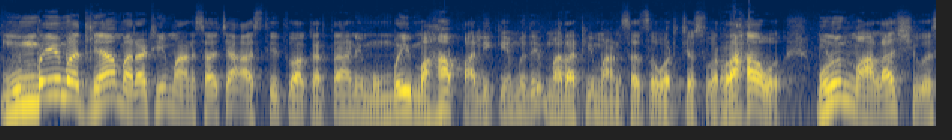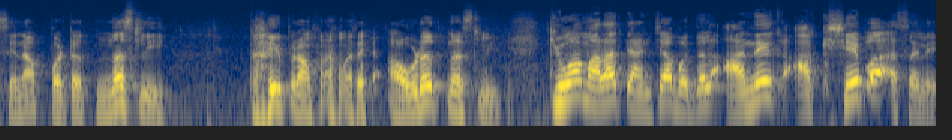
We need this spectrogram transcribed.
मुंबईमधल्या मराठी माणसाच्या अस्तित्वाकरता आणि मुंबई महापालिकेमध्ये मराठी माणसाचं वर्चस्व राहावं म्हणून मला शिवसेना पटत नसली काही प्रमाणामध्ये आवडत नसली किंवा मला त्यांच्याबद्दल अनेक आक्षेप असले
